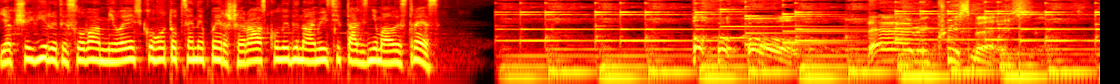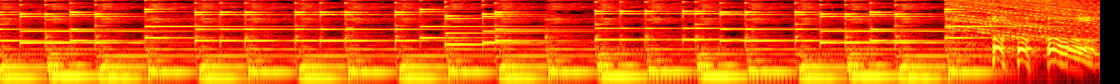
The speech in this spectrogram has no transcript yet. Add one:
Якщо вірити словам Мілевського, то це не перший раз, коли динамівці так знімали стрес. Christmas. home.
